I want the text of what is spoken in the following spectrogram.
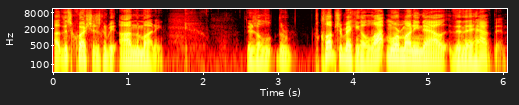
Uh, this question is going to be on the money. There's a the clubs are making a lot more money now than they have been.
